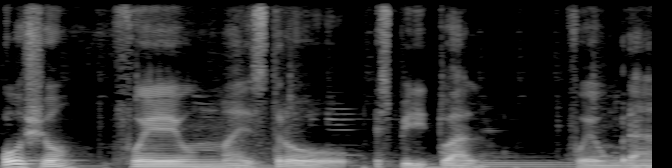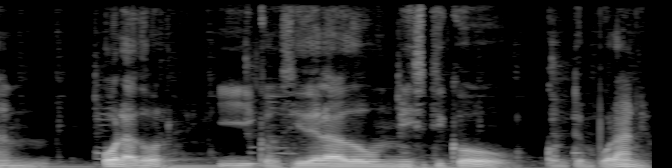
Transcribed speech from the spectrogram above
Osho fue un maestro espiritual, fue un gran orador y considerado un místico contemporáneo.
